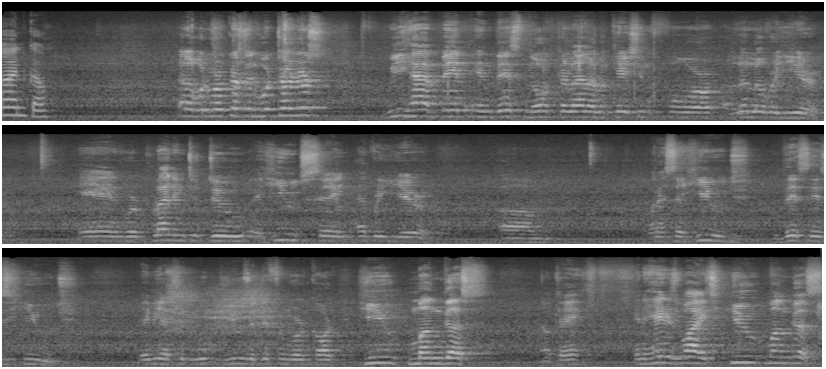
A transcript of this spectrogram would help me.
And go. Hello woodworkers and woodturners. We have been in this North Carolina location for a little over a year and we're planning to do a huge sale every year. Um, when I say huge, this is huge. Maybe I should use a different word called humongous. Okay? And here's why it's humongous.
